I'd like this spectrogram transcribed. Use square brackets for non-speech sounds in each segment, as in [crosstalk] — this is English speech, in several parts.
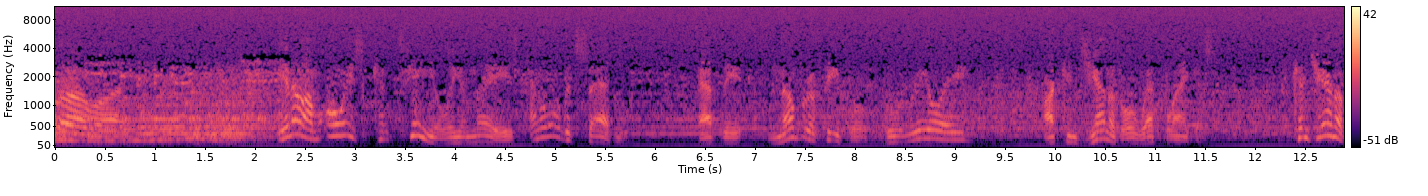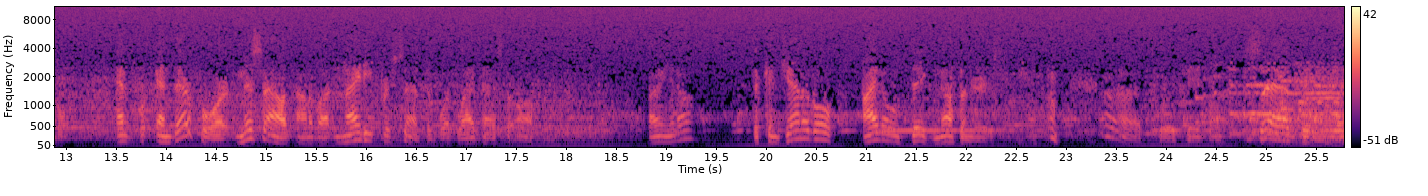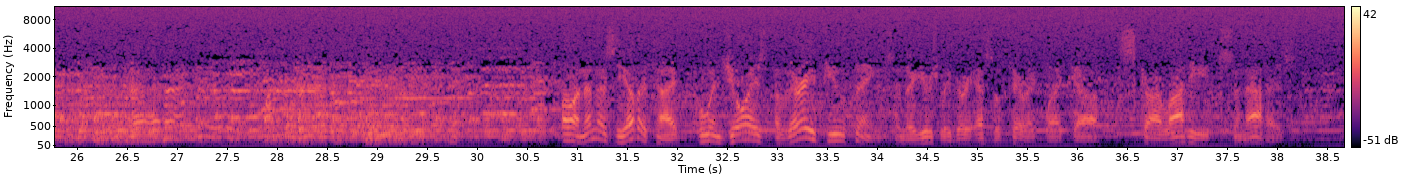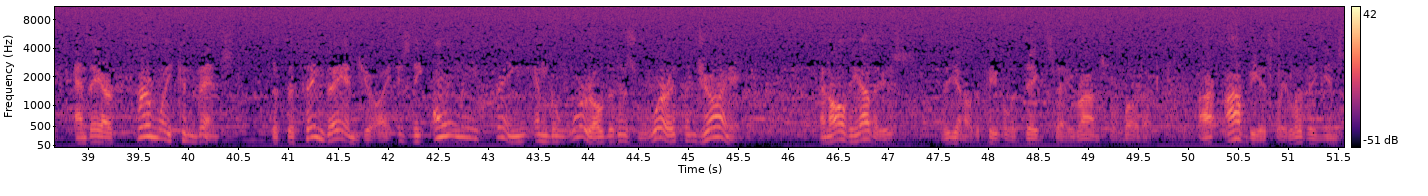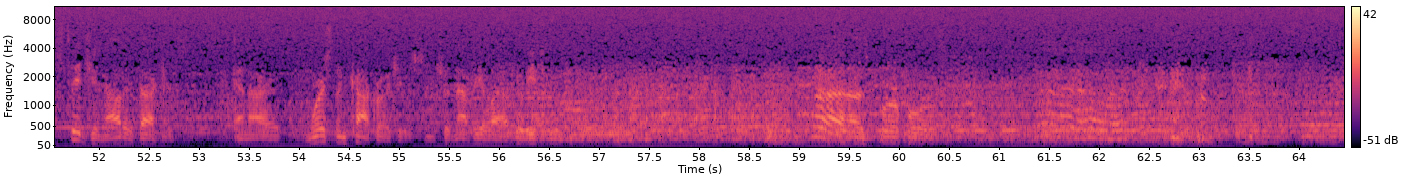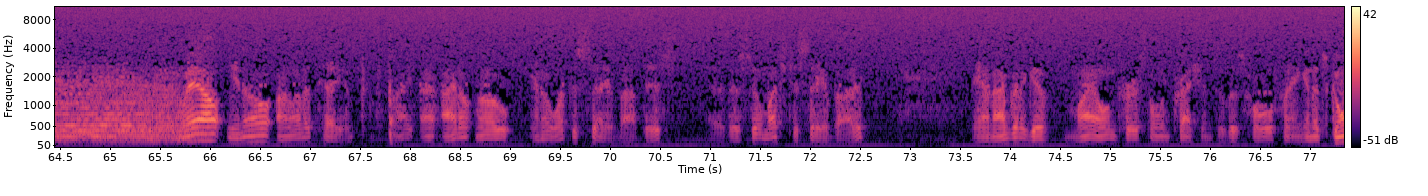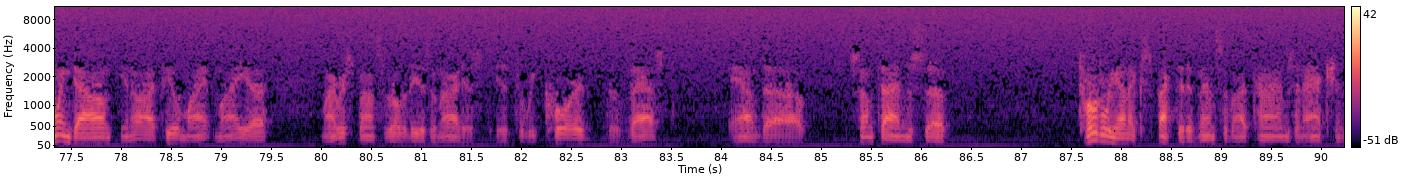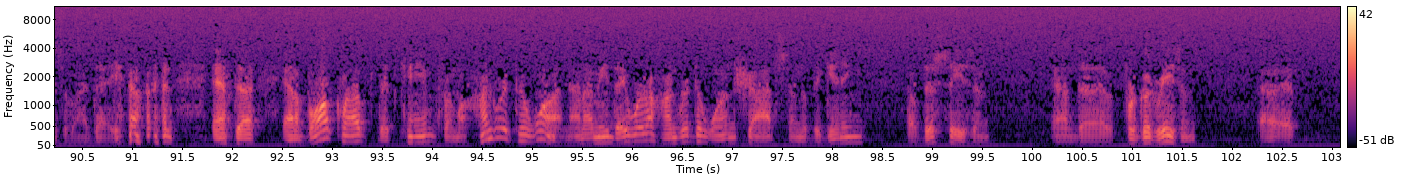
oh, my. You know, I'm always continually amazed and a little bit saddened at the number of people who really are congenital wet blankets. Congenital. And, and therefore miss out on about 90% of what life has to offer. I mean, you know, the congenital I don't dig nothingers. oh, [laughs] poor people. Sad people. Oh, and then there's the other type who enjoys a very few things, and they're usually very esoteric, like uh, Scarlatti sonatas, and they are firmly convinced that the thing they enjoy is the only thing in the world that is worth enjoying. And all the others, the, you know, the people that dig, say, Ron Swoboda, are obviously living in Stygian outer darkness and are worse than cockroaches and should not be allowed to eat them. Ah, those poor fools. [laughs] well, you know, I want to tell you, I, I, I don't know, you know, what to say about this. Uh, there's so much to say about it. And I'm going to give my own personal impressions of this whole thing. And it's going down, you know, I feel my, my, uh, my responsibility as an artist is to record the vast and uh, sometimes uh, totally unexpected events of our times and actions of our day. [laughs] and, uh, and a ball club that came from a hundred to one, and I mean they were a hundred to one shots in the beginning of this season, and uh, for good reason, uh,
